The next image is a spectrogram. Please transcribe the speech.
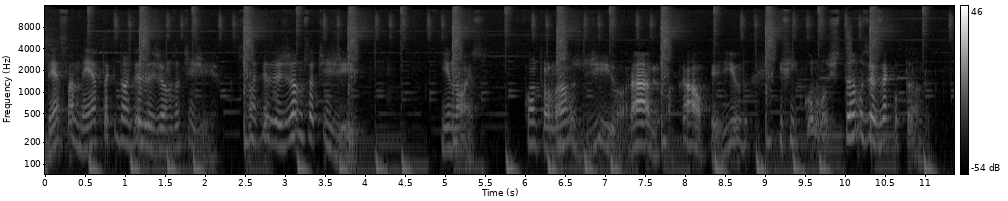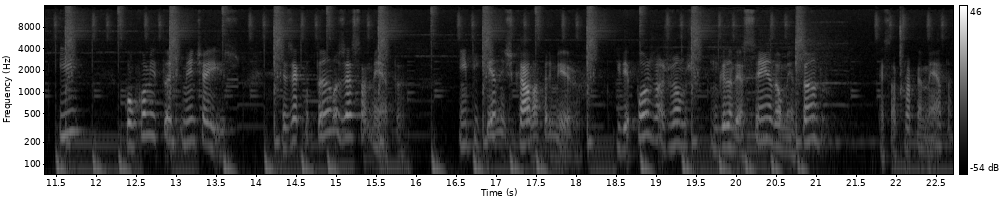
dessa meta que nós desejamos atingir. Se nós desejamos atingir e nós controlamos dia, horário, local, período, enfim, como estamos executando. E, concomitantemente a isso, executamos essa meta em pequena escala primeiro, e depois nós vamos engrandecendo, aumentando essa própria meta,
